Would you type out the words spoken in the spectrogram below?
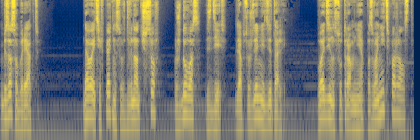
без особой реакции. «Давайте в пятницу в 12 часов жду вас здесь для обсуждения деталей. В 11 утра мне позвоните, пожалуйста,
